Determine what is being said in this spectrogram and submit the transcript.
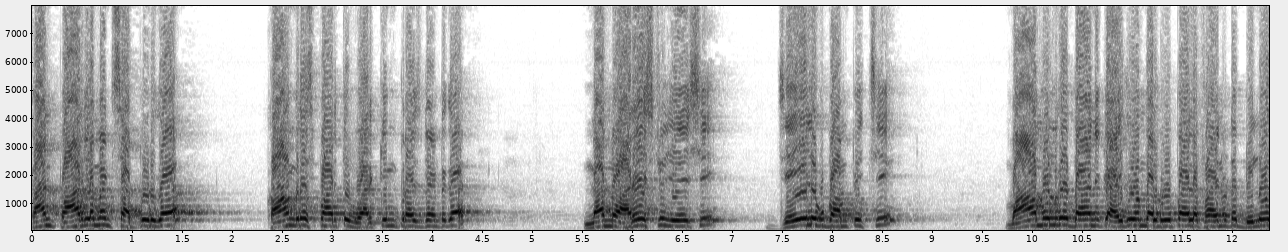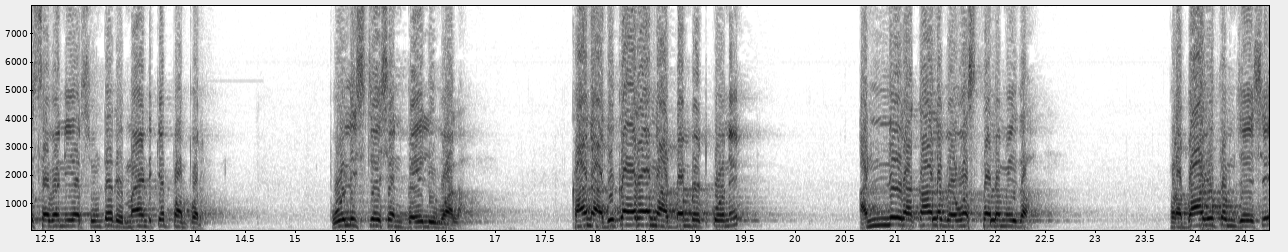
కానీ పార్లమెంట్ సభ్యుడిగా కాంగ్రెస్ పార్టీ వర్కింగ్ ప్రెసిడెంట్గా నన్ను అరెస్టు చేసి జైలుకు పంపించి మామూలుగా దానికి ఐదు వందల రూపాయల ఫైన్ ఉంటే బిలో సెవెన్ ఇయర్స్ ఉంటే రిమాండ్కే పంపరు. పోలీస్ స్టేషన్ బెయిల్ ఇవ్వాల. కానీ అధికారాన్ని అడ్డం పెట్టుకొని అన్ని రకాల వ్యవస్థల మీద ప్రభావితం చేసి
